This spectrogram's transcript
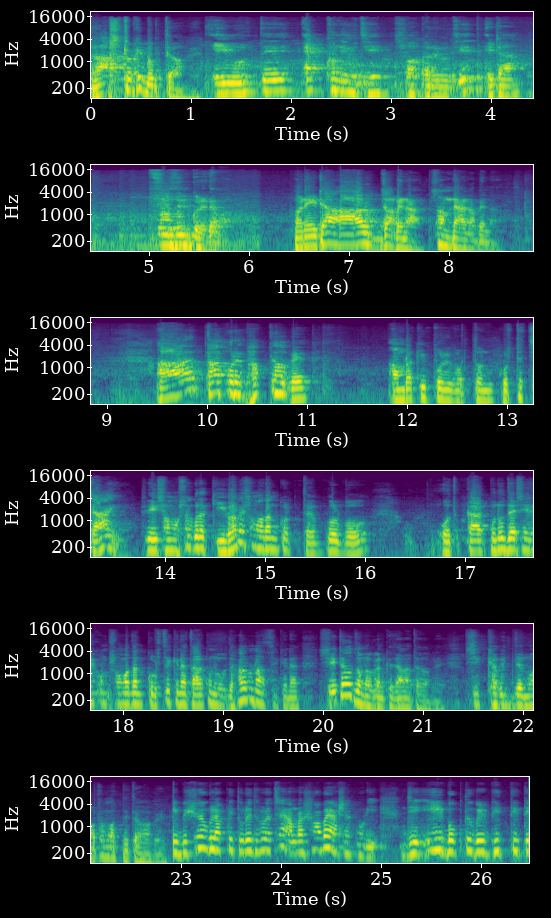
রাষ্ট্রকে ভুগতে হবে। এই মুহূর্তে এক্ষুনি উচিত সরকারের উচিত এটা ফ্রোজেন করে দেওয়া। মানে এটা আর যাবে না সামনে আগাবে না। আর তারপরে ভাবতে হবে আমরা কি পরিবর্তন করতে চাই? এই সমস্যাগুলো কীভাবে সমাধান করতে করব? কোনো দেশে এরকম সমাধান করছে কিনা তার কোনো উদাহরণ আছে কিনা সেটাও জনগণকে জানাতে হবে। শিক্ষাবিদদের মতামত নিতে হবে। এই বিষয়গুলো আপনি তুলে ধরেছেন আমরা সবাই আশা করি যে এই বক্তব্যের ভিত্তিতে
